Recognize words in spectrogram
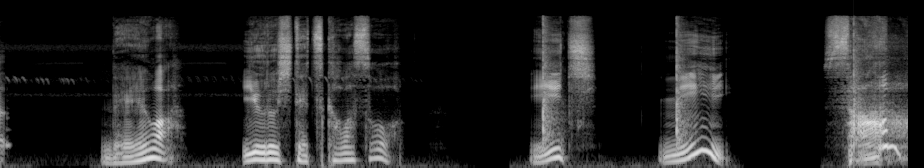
する。では許して使わそう1、2、3!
